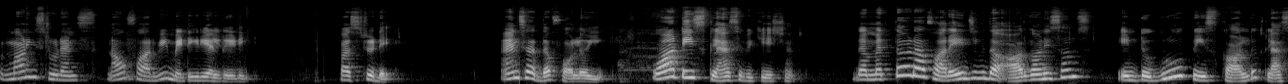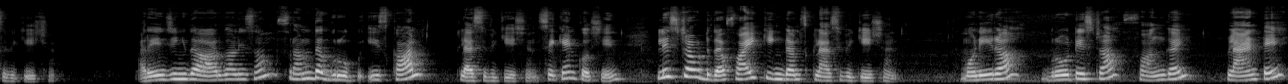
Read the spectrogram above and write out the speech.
Good morning, students. Now for we material reading. First day. Answer the following. What is classification? The method of arranging the organisms into group is called classification. Arranging the organism from the group is called classification. Second question. List out the five kingdoms classification. Monera, Protista, Fungi, Plantae,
